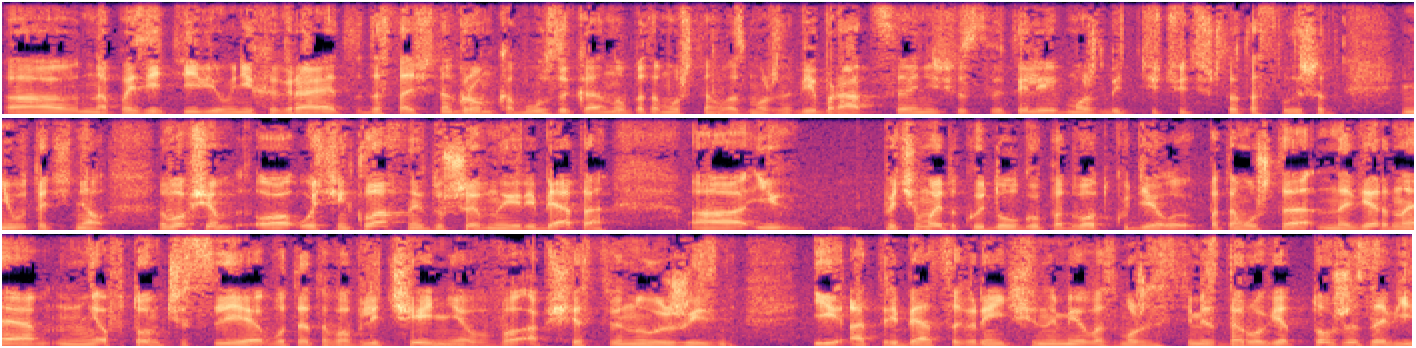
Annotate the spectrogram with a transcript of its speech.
э, на позитиве. У них играет достаточно громко музыка, ну, потому что, возможно, вибрации они чувствуют, или, может быть, чуть-чуть что-то слышат, не уточнял. Ну, в общем, очень классные, душевные ребята. Э, и почему я такую долгую подводку делаю? Потому что, наверное, в том числе вот это вовлечение в общественную жизнь и от ребят с ограниченными возможностями здоровья тоже зависит.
